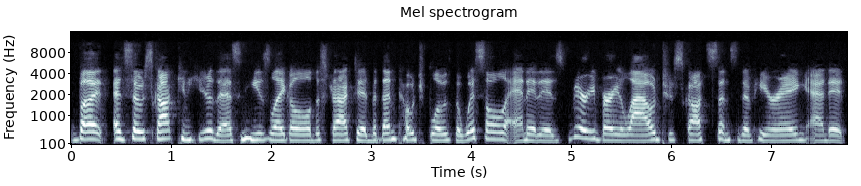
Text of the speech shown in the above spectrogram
but and so Scott can hear this and he's like a little distracted, but then coach blows the whistle and it is very very loud to Scott's sensitive hearing and it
